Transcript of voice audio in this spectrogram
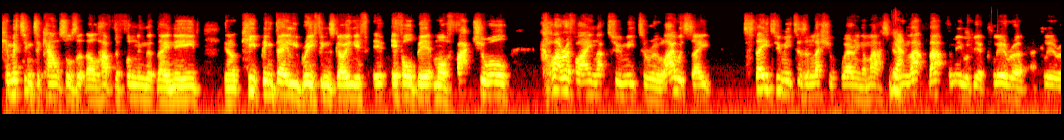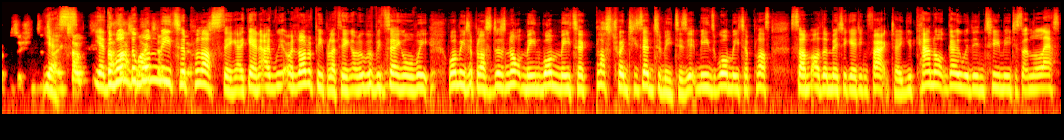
committing to councils that they'll have the funding that they need you know keeping daily briefings going if if, if albeit more factual clarifying that two meter rule i would say stay two meters unless you're wearing a mask. Yeah. I mean, that that for me would be a clearer a clearer position to yes. take. So yeah, the that, one the one meter plus thing again. I, we, a lot of people I think we've been saying all week one meter plus does not mean one meter plus twenty centimeters. It means one meter plus some other mitigating factor. You cannot go within two meters unless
